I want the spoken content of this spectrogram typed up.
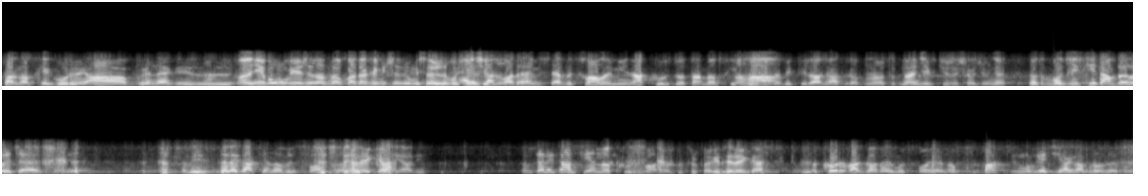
Tarnowskie Góry, a Brynek... Yy, Ale nie, bo mówię, że na zakładach chemicznych to myślałem, że w ale Oświęcimiu. zakłady chemiczne wysłały mi na kurs do Tarnowskich Aha. Gór, żeby pilarza zrobić. No to na dziwki, że się chodził, nie? No to bo dziwki tam były też, no nie? No wiesz, delegację no wysłali. Delegacja. No delegację no kurwa, no. Kurwa, delegacja. No kurwa, godaj mu swoje, no fakt, mówię ci jak naprawdę było.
